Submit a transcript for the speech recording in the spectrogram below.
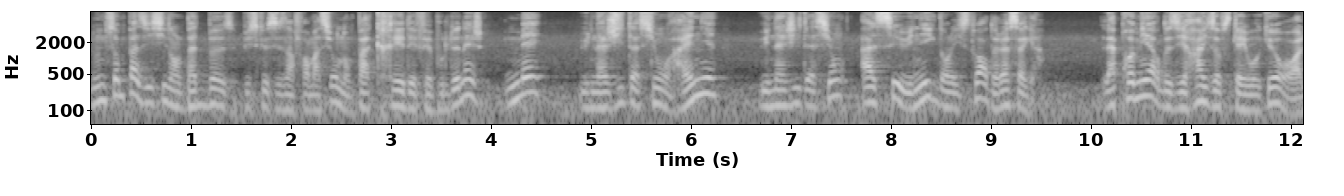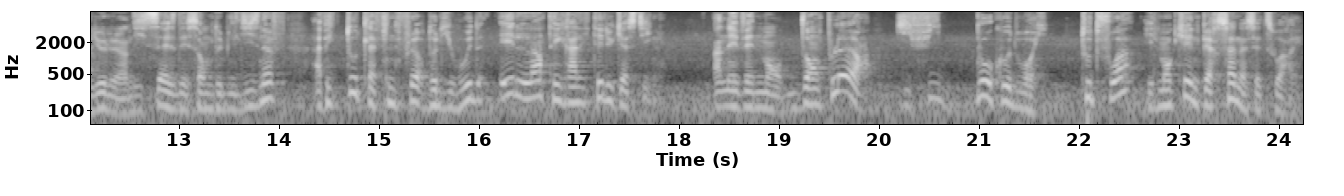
Nous ne sommes pas ici dans le bad buzz, puisque ces informations n'ont pas créé d'effet boule de neige, mais une agitation règne, une agitation assez unique dans l'histoire de la saga. La première de The Rise of Skywalker aura lieu le lundi 16 décembre 2019 avec toute la fine fleur d'Hollywood et l'intégralité du casting. Un événement d'ampleur qui fit beaucoup de bruit. Toutefois, il manquait une personne à cette soirée.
